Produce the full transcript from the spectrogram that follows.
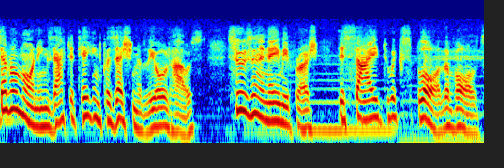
Several mornings after taking possession of the old house, Susan and Amy Frush decide to explore the vaults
